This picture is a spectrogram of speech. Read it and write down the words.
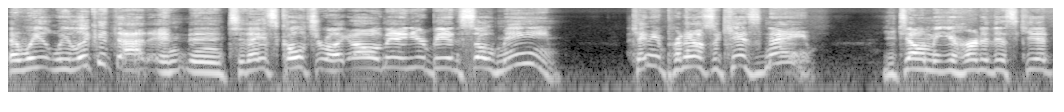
And we, we look at that in, in today's culture, we're like, oh man, you're being so mean. Can't even pronounce a kid's name. You telling me you heard of this kid?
